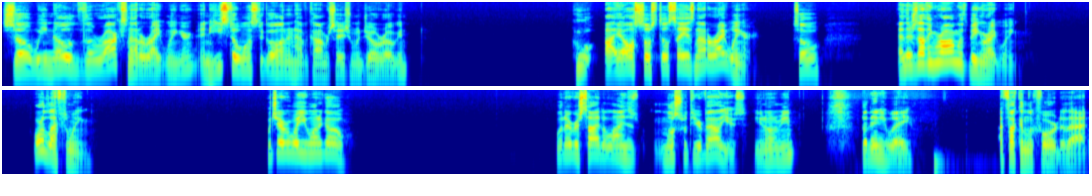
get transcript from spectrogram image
So we know The Rock's not a right winger, and he still wants to go on and have a conversation with Joe Rogan, who I also still say is not a right winger. So, and there's nothing wrong with being right wing or left wing, whichever way you want to go whatever side aligns most with your values. You know what I mean? But anyway, I fucking look forward to that.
